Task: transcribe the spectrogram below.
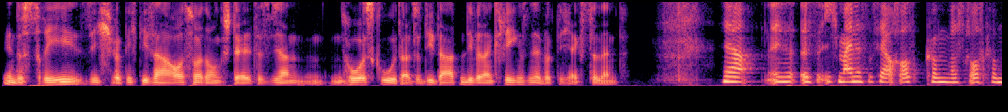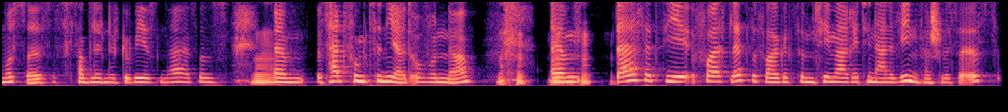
Industrie sich wirklich dieser Herausforderung stellt. Das ist ja ein, ein hohes Gut. Also die Daten, die wir dann kriegen, sind ja wirklich exzellent. Ja, es, ich meine, es ist ja auch rausgekommen, was rauskommen musste. Es ist verblendet gewesen. Ne? Also es, mhm. ähm, es hat funktioniert, oh Wunder. ähm, da das jetzt die vorerst letzte Folge zum Thema retinale Venenverschlüsse ist,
